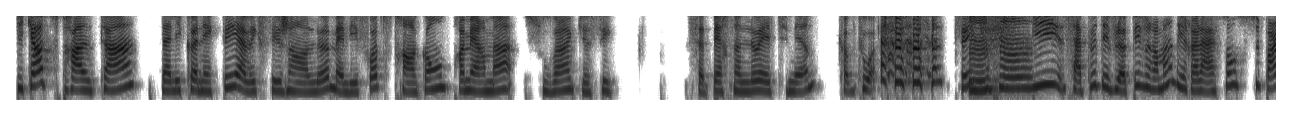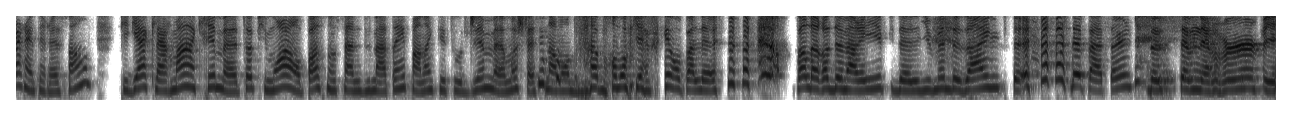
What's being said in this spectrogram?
Puis quand tu prends le temps d'aller connecter avec ces gens-là, mais des fois tu te rends compte premièrement souvent que c'est cette personne-là est humaine comme toi. Mm-hmm. Puis ça peut développer vraiment des relations super intéressantes. Puis gars, clairement, en crime, toi puis moi, on passe nos samedis matins pendant que tu es au gym. Moi, je suis assise dans mon divan pour mon café. On parle de, on parle de robe de mariée, puis de human design, puis de, de pattern. De système nerveux, puis...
